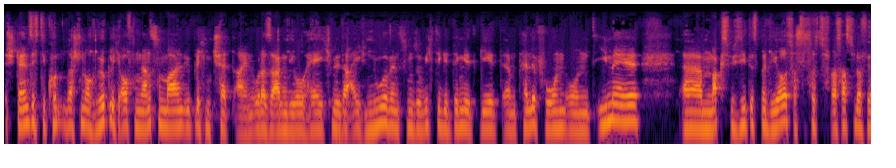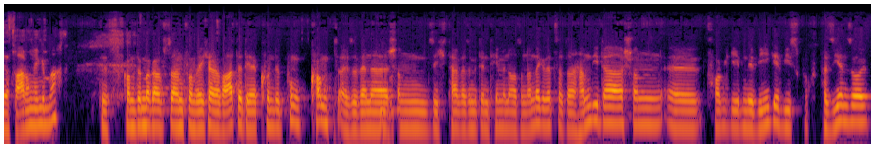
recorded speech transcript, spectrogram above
stellen sich die Kunden da schon auch wirklich auf einen ganz normalen, üblichen Chat ein? Oder sagen die, oh, hey, ich will da eigentlich nur, wenn es um so wichtige Dinge geht, ähm, Telefon und E-Mail? Ähm, Max, wie sieht es bei dir aus? Was, was, was hast du da für Erfahrungen gemacht? Das kommt immer darauf an, von welcher Warte der Kunde kommt. Also wenn er mhm. schon sich teilweise mit den Themen auseinandergesetzt hat, dann haben die da schon äh, vorgegebene Wege, wie es passieren soll.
